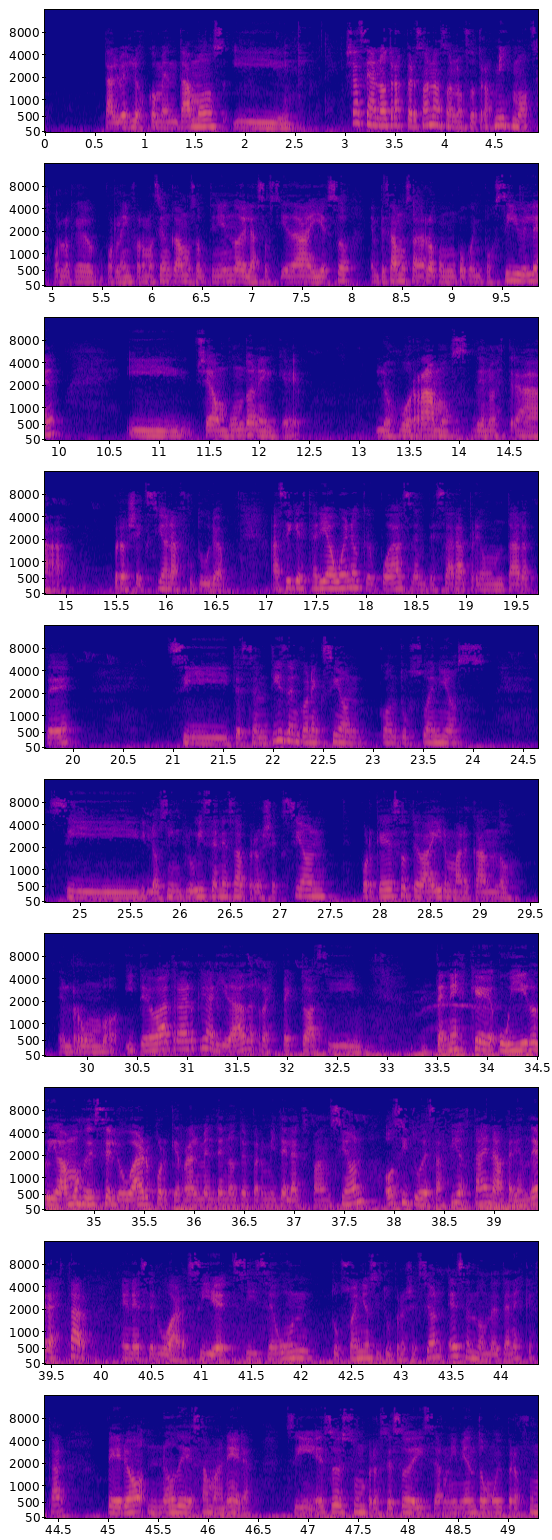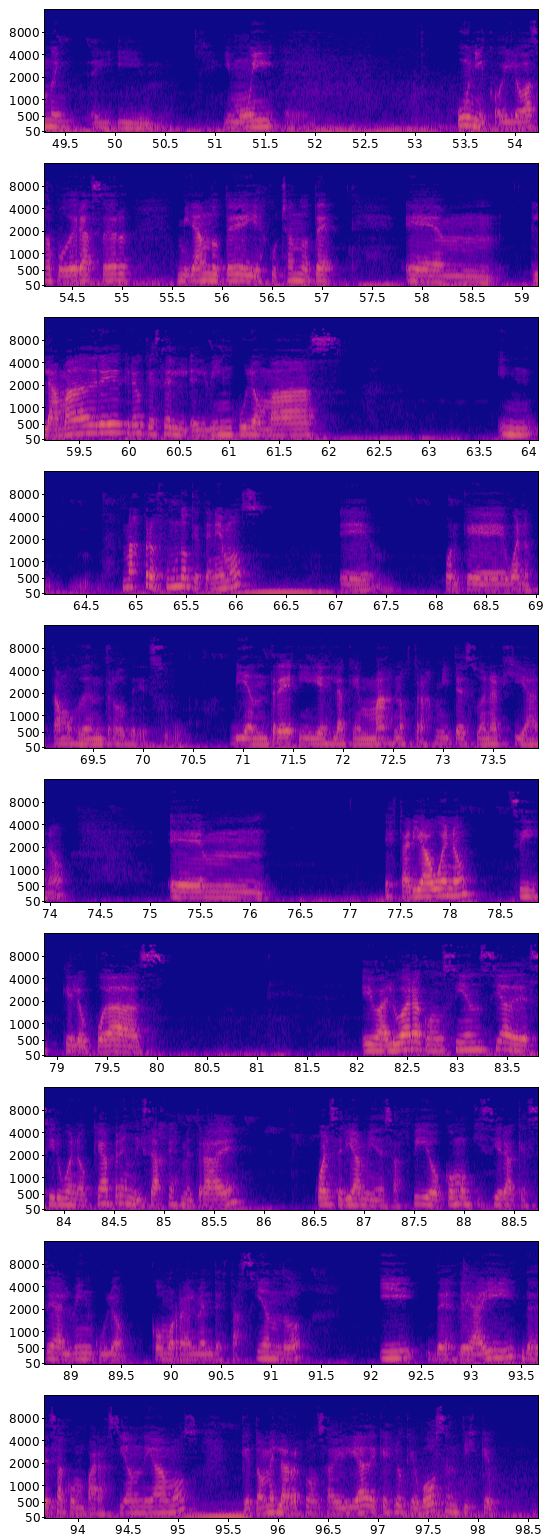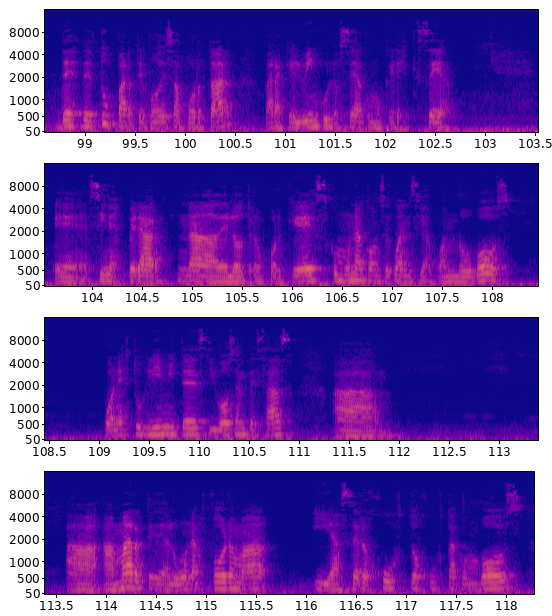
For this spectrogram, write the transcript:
tal vez los comentamos y ya sean otras personas o nosotros mismos, por lo que por la información que vamos obteniendo de la sociedad y eso empezamos a verlo como un poco imposible y llega un punto en el que los borramos de nuestra proyección a futuro. Así que estaría bueno que puedas empezar a preguntarte si te sentís en conexión con tus sueños si los incluís en esa proyección, porque eso te va a ir marcando el rumbo y te va a traer claridad respecto a si tenés que huir, digamos, de ese lugar porque realmente no te permite la expansión o si tu desafío está en aprender a estar en ese lugar, si, e, si según tus sueños y tu proyección es en donde tenés que estar, pero no de esa manera. ¿sí? Eso es un proceso de discernimiento muy profundo y, y, muy... Eh, único y lo vas a poder hacer mirándote y escuchándote. Em, la madre creo que es el, vínculo más, más profundo que tenemos, eh, porque bueno, estamos dentro de su vientre y es la que más nos transmite su energía, ¿no? Em, estaría bueno, sí, que lo puedas evaluar a conciencia de decir, bueno, ¿qué aprendizajes me trae? ¿Cuál sería mi desafío? ¿Cómo quisiera que sea el vínculo? ¿Cómo realmente está siendo? Y desde ahí, desde esa comparación, digamos, que tomes la responsabilidad de qué es lo que vos sentís que desde tu parte podés aportar para que el vínculo sea como querés que sea. Eh, sin esperar nada del otro, porque es como una consecuencia. Cuando vos pones tus límites y vos empezás a, amarte de alguna forma y a ser justo, justa con vos,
